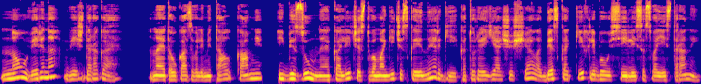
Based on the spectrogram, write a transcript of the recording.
Но уверена, вещь дорогая. На это указывали металл, камни и безумное количество магической энергии, которое я ощущала без каких-либо усилий со своей стороны.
